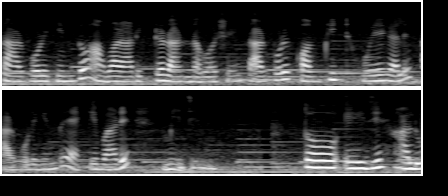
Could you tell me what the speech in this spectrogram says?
তারপরে কিন্তু আবার আরেকটা রান্না বসাই। তারপরে কমপ্লিট হয়ে গেলে তারপরে কিন্তু একেবারে মেজে নিই। তো এই যে আলু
